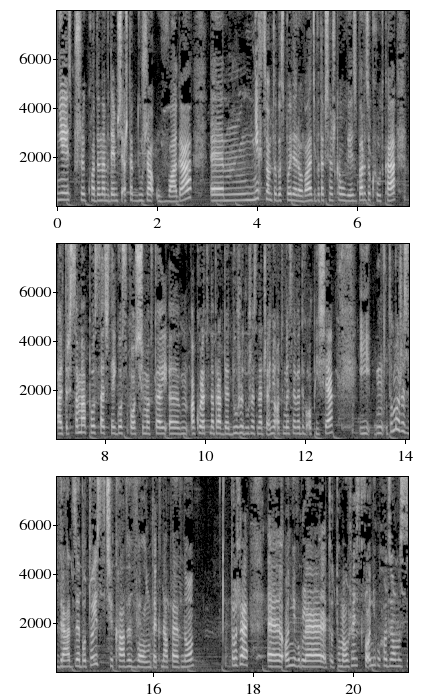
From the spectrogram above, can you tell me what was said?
nie jest przykładana, wydaje mi się, aż tak duża uwaga. Um, nie chcę Wam tego spoilerować, bo ta książka, mówię, jest bardzo krótka, ale też sama postać tej gosposi ma tutaj um, akurat naprawdę duże, duże znaczenie. O tym jest nawet w opisie. I mm, to może zdradzę, bo to jest ciekawy wątek na pewno. To, że e, oni w ogóle, to, to małżeństwo, oni pochodzą z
